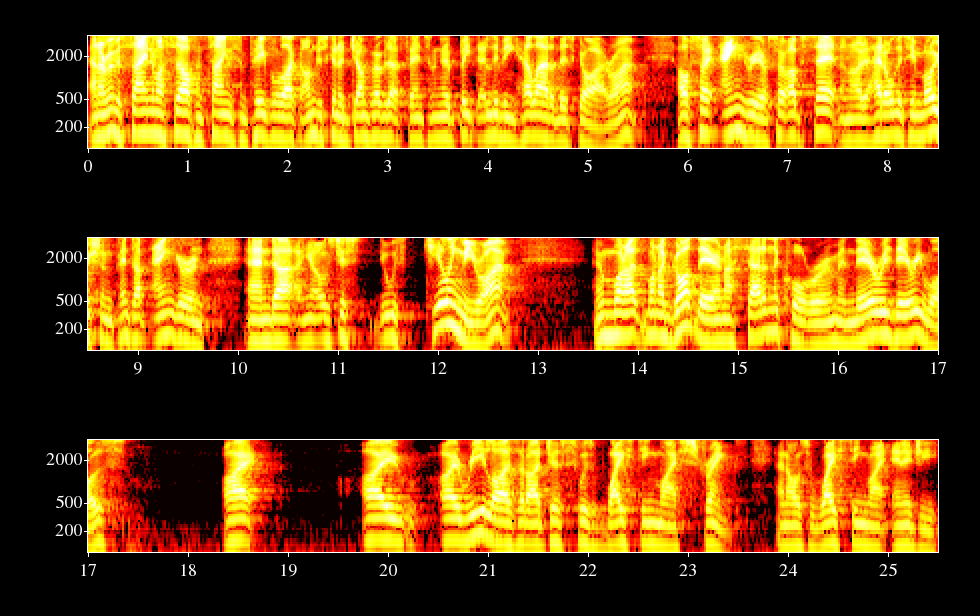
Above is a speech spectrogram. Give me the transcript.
And I remember saying to myself and saying to some people, like, I'm just going to jump over that fence and I'm going to beat the living hell out of this guy, right? I was so angry, I was so upset, and I had all this emotion, pent up anger, and and uh, you know, it was just it was killing me, right? And when I when I got there and I sat in the courtroom, and there there he was, I I I realized that I just was wasting my strength and I was wasting my energy.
